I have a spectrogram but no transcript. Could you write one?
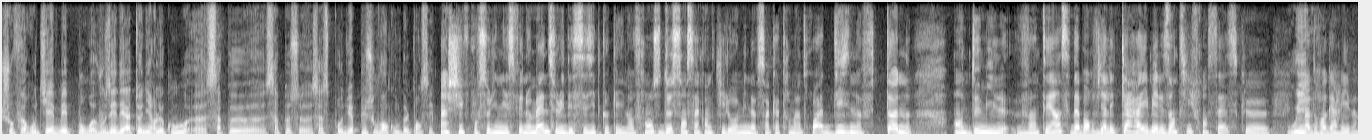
chauffeur routier, mais pour vous aider à tenir le coup, euh, ça peut, ça peut se, ça se produire plus souvent qu'on peut le penser. Un chiffre pour souligner ce phénomène, celui des saisies de cocaïne en France, 250 kilos en 1983, 19 tonnes en 2021. C'est d'abord via les Caraïbes et les Antilles françaises que Oui. la drogue arrive.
